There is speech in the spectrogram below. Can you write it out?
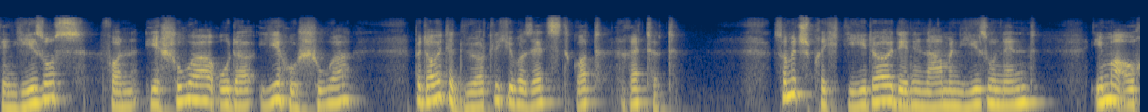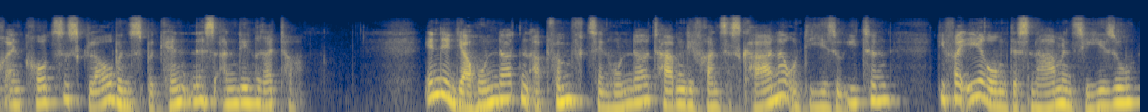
Denn Jesus von Jeshua oder Jehoshua bedeutet wörtlich übersetzt Gott rettet. Somit spricht jeder, der den Namen Jesu nennt, immer auch ein kurzes Glaubensbekenntnis an den Retter. In den Jahrhunderten ab 1500 haben die Franziskaner und die Jesuiten die Verehrung des Namens Jesu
